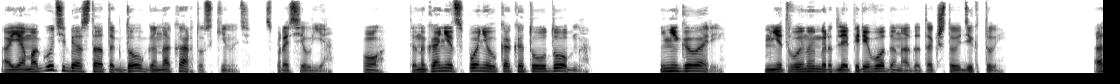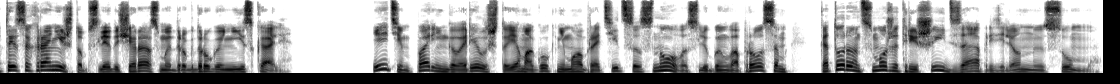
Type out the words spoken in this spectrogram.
а я могу тебе остаток долга на карту скинуть?» — спросил я. «О, ты наконец понял, как это удобно». «Не говори. Мне твой номер для перевода надо, так что диктуй». «А ты сохрани, чтоб в следующий раз мы друг друга не искали». Этим парень говорил, что я могу к нему обратиться снова с любым вопросом, который он сможет решить за определенную сумму.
